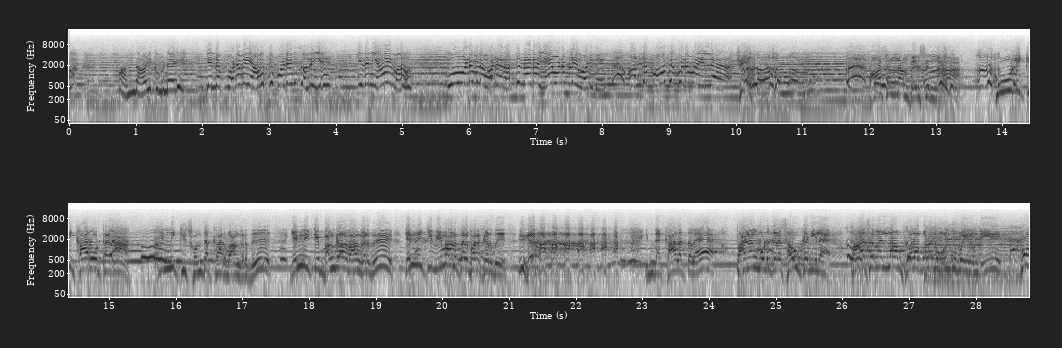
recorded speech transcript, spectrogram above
அந்த ஆளுக்கு முன்னாடி என்ன புடவை அவுத்து போடுன்னு சொல்றியே? இது நியாயமா? உன் உடம்புல ஓடுற ரத்தம் தாண்டா என் உடம்புல ஓடுது. அந்த பாசம் கூடவா இல்ல. பாசம் தான் பெருசுன்னா கூலிக்கு கார் ஓட்டுறனா என்னைக்கு சொந்த கார் வாங்குறது என்னைக்கு பங்களா வாங்குறது என்னைக்கு விமானத்துல பறக்கிறது. இந்த காலத்துல பணம் கொடுக்கிற சவுக்கடியில பாசம் எல்லாம் புல புலன்னு உழுந்து போயிரும்டி. போ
